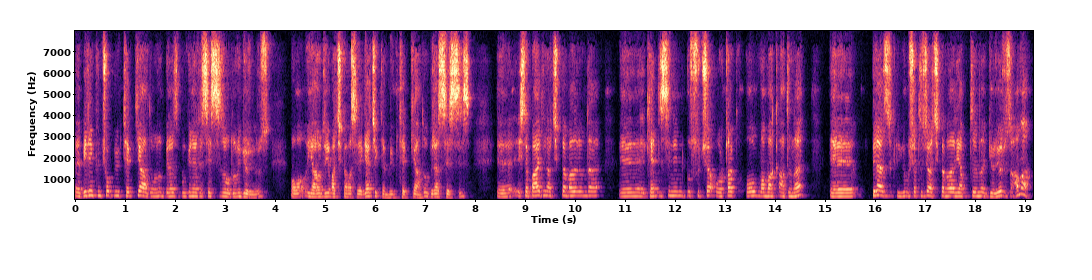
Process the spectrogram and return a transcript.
E, Blinken çok büyük tepki aldı. Onun biraz bugüne de sessiz olduğunu görüyoruz. O Yahudi açıklamasıyla gerçekten büyük tepki aldı. O biraz sessiz. E, işte Biden açıklamalarında kendisinin bu suça ortak olmamak adına e, birazcık yumuşatıcı açıklamalar yaptığını görüyoruz ama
